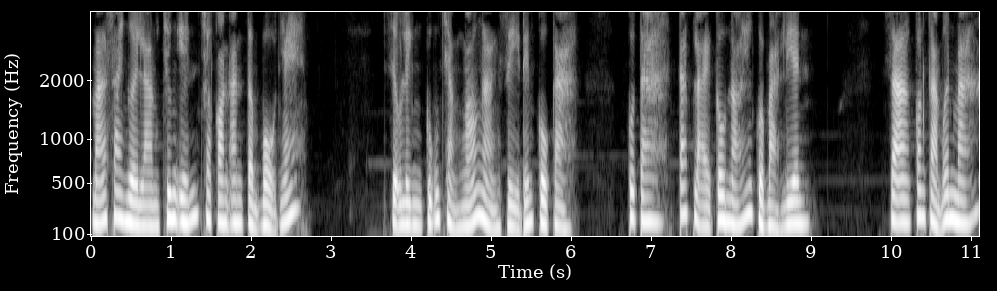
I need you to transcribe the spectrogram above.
Má sai người làm trưng yến cho con ăn tẩm bổ nhé. Diệu Linh cũng chẳng ngó ngàng gì đến cô cả. Cô ta đáp lại câu nói của bà Liên. Dạ con cảm ơn má,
